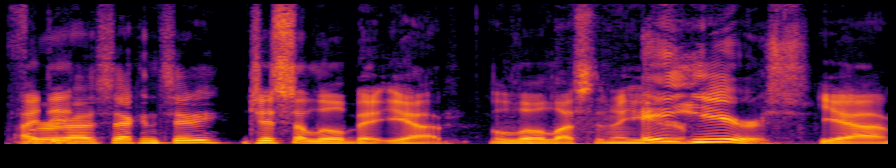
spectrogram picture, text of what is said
for I did. Uh, Second City? just a little bit, yeah, a little less than a year. Eight years Yeah,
